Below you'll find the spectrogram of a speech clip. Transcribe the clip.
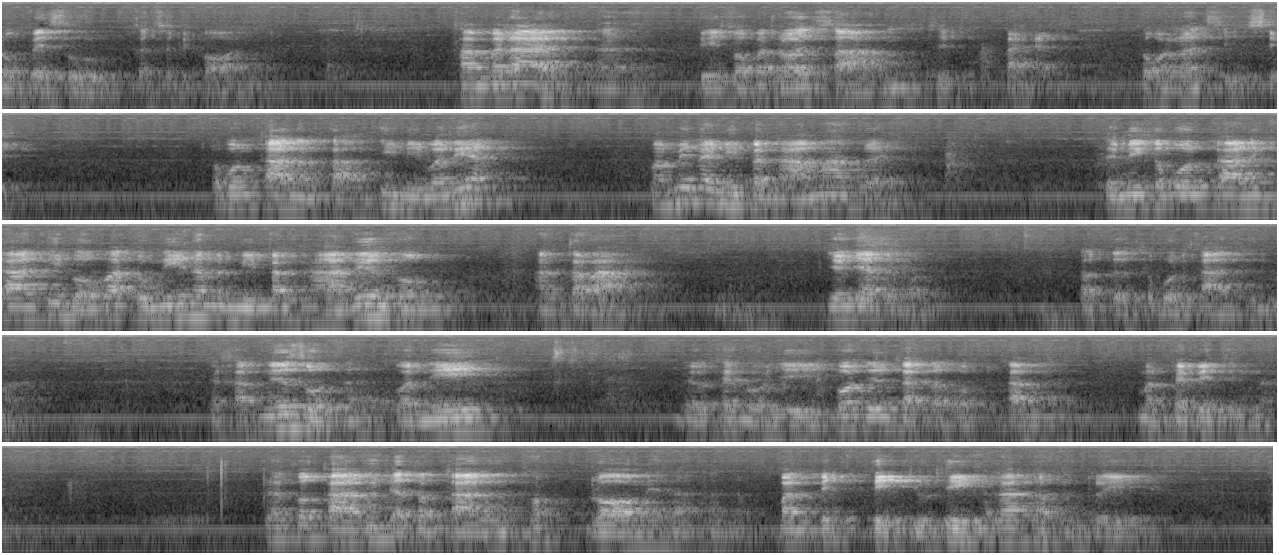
ลงไปสู่เกษตรกร ทำไม่ได้นะปี2538 2540 กระบวนการต่างๆ ที่มีวันเนี้ยมันไม่ได้มีปัญหามากเลย แต่มีกระบวนการในการที่บอกว่าตรงนี้นะมันมีปัญหาเรื่องของอันตรายเยอะแยะไปหมดก็เกิดกระบวนการขึ้นมานะครับเนื้อสุดนะวันนี้เบลเทคโนโลยีเพราะเรื่องการระบบการมันไปไปถึงไหน แล้วก็การที่จะต้องการทดลองเนี่ยนะมันไปติดอยู่ที่คณะรัฐมนตรี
